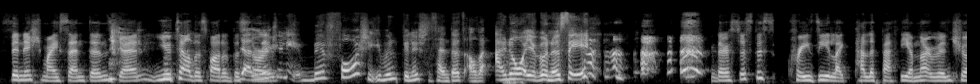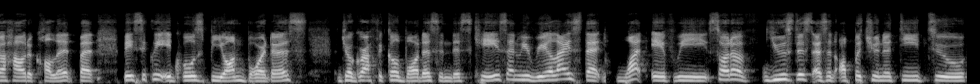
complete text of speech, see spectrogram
finish my sentence, Jen, you tell this part of the yeah, story. Literally, before she even finished the sentence, I was like, I know what you're gonna say. There's just this crazy like telepathy. I'm not even sure how to call it, but basically it goes beyond borders, geographical borders in this case. And we realized that what if we sort of use this as an opportunity to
